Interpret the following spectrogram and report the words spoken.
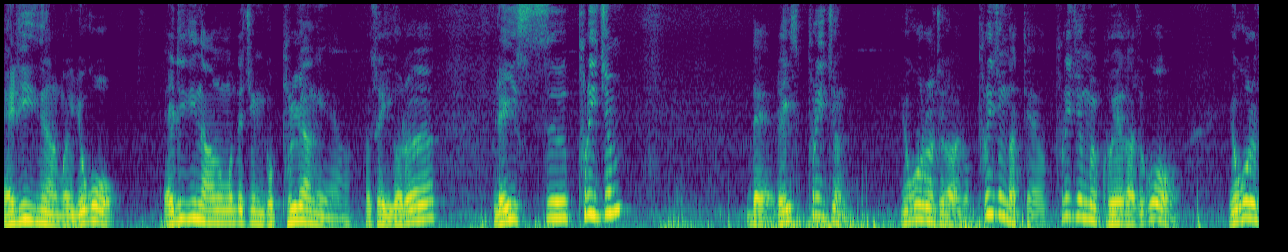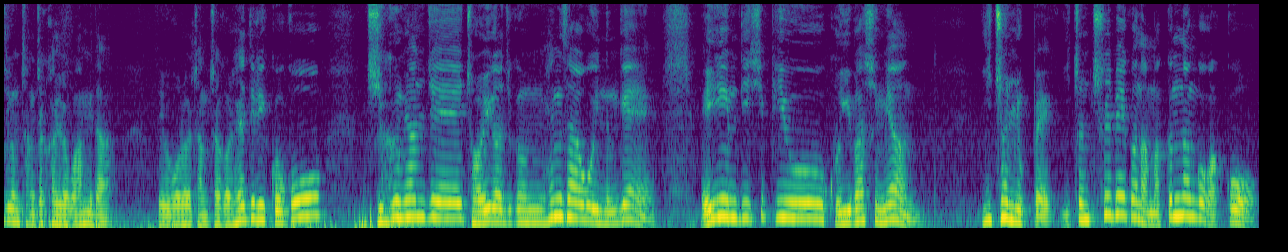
LED 나오는 거예요. 요거 LED 나오는 건데 지금 이거 불량이에요. 그래서 이거를 Wraith Prism? 네, Wraith Prism. 요거를 제가 이거 Prism 같아요. Prism을 구해가지고 요거를 지금 장착하려고 합니다. 요거를 장착을 해드릴 거고 지금 현재 저희가 지금 행사하고 있는 게 AMD CPU 구입하시면 2600, 2700은 아마 끝난 것 같고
